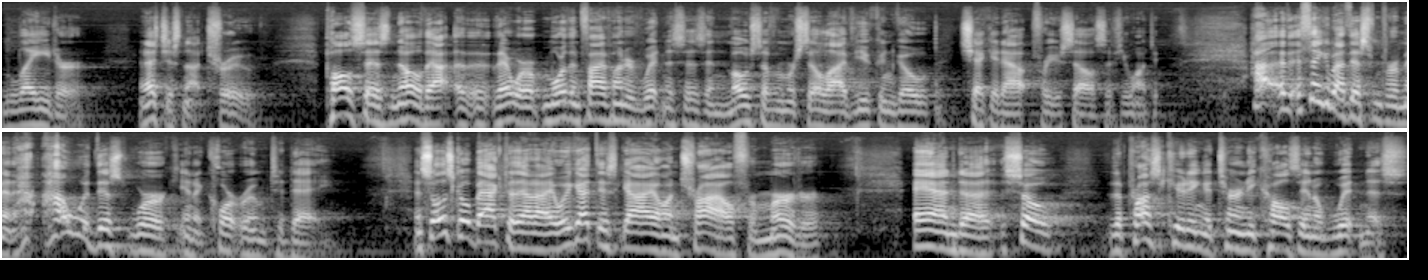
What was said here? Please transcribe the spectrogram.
later. And that's just not true. Paul says, no, that, uh, there were more than 500 witnesses, and most of them are still alive. You can go check it out for yourselves if you want to. How, think about this for a minute. How, how, would this work in a courtroom today? And so let's go back to that. Idea. We got this guy on trial for murder. And uh, so the prosecuting attorney calls in a witness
